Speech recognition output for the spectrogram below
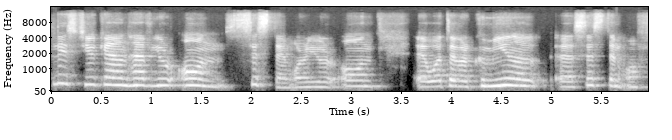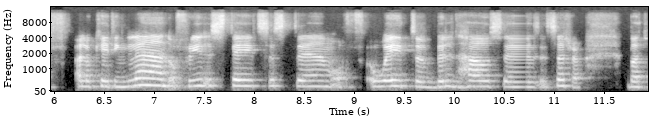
least you can have your own system or your own uh, whatever communal uh, system of allocating land of real estate system of a way to build houses etc but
